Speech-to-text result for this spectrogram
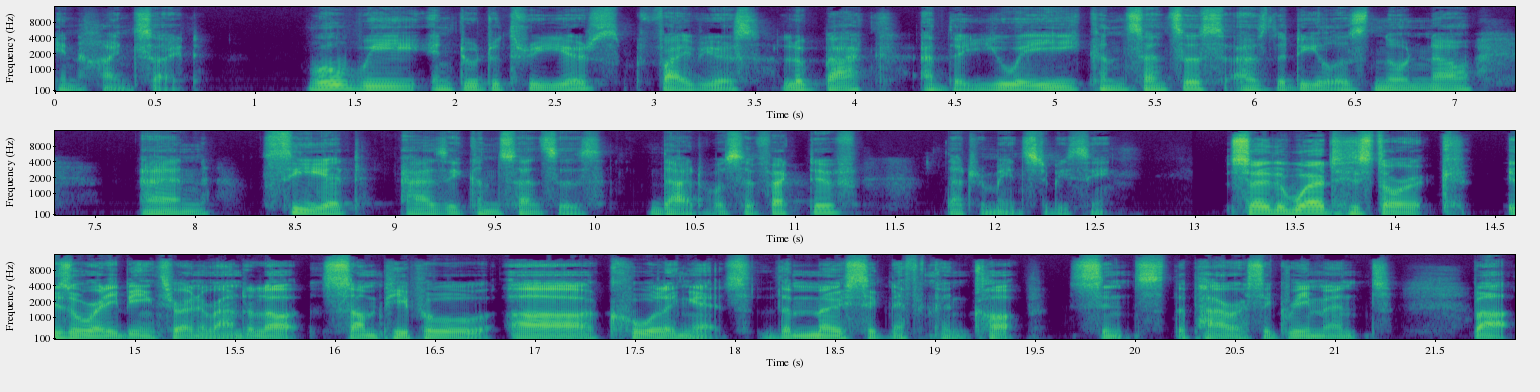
in hindsight. Will we, in two to three years, five years, look back at the UAE consensus as the deal is known now and see it as a consensus that was effective? That remains to be seen. So the word historic is already being thrown around a lot. Some people are calling it the most significant COP since the Paris Agreement. But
